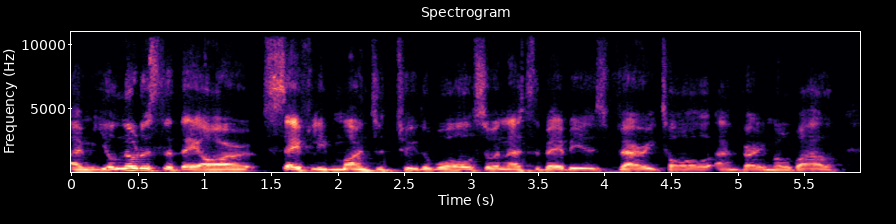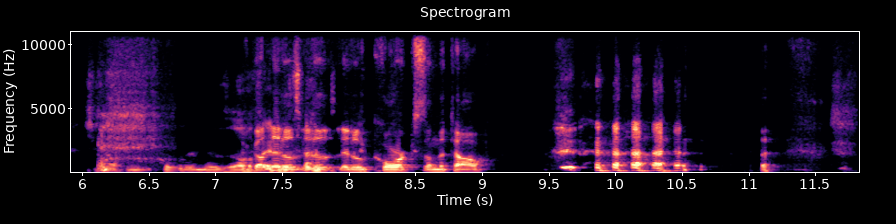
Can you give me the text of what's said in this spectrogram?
Um, you'll notice that they are safely mounted to the wall. So unless the baby is very tall and very mobile, she's not going to be pulling those off. I've got little little little corks on the top.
